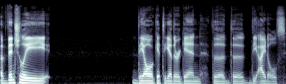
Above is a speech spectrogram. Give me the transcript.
eventually, they all get together again, the the the idols,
